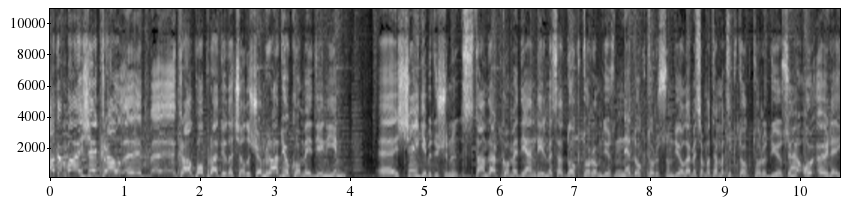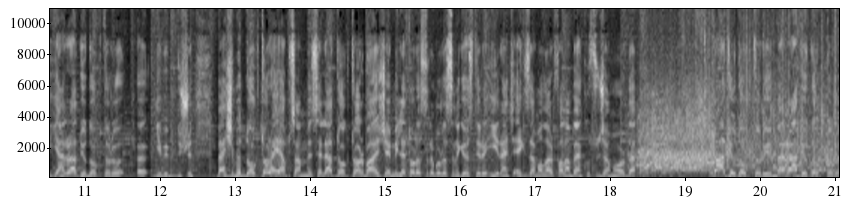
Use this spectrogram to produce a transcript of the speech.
Adım Bayce. Kral, e, Kral Pop Radyo'da çalışıyorum. Radyo komedyeniyim. Ee, şey gibi düşünün. Standart komedyen değil. Mesela doktorum diyorsun. Ne doktorusun diyorlar. Mesela matematik doktoru diyorsun. O öyle. Yani radyo doktoru ö, gibi bir düşün. Ben şimdi doktora yapsam mesela. Doktor Bayce. Millet orasını burasını gösteriyor. İğrenç egzamalar falan. Ben kusacağım orada. Radyo doktoruyum ben. Radyo doktoru.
